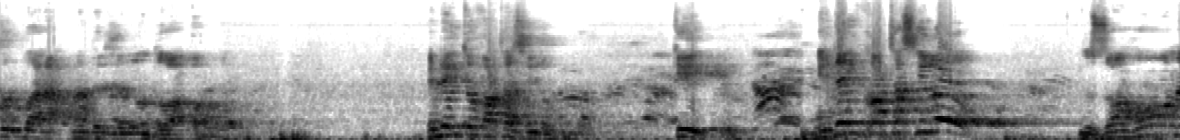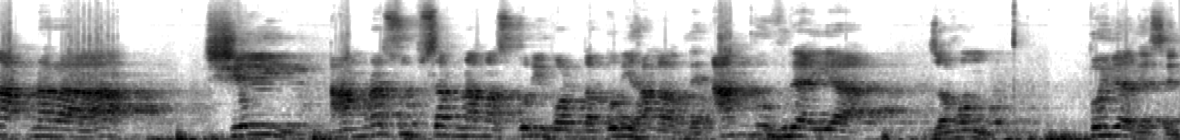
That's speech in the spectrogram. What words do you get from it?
পড়ব আর আপনাদের জন্য দোয়া করব। এটাই তো কথা ছিল। কি? এটাই কথা ছিল। যখন আপনারা সেই আমরা চুপচাপ নামাজ পড়ি, পর্দা করি, হালাল দেয়। আঙ্গু ঘুরাইয়া যখন পইরা গেছেন,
